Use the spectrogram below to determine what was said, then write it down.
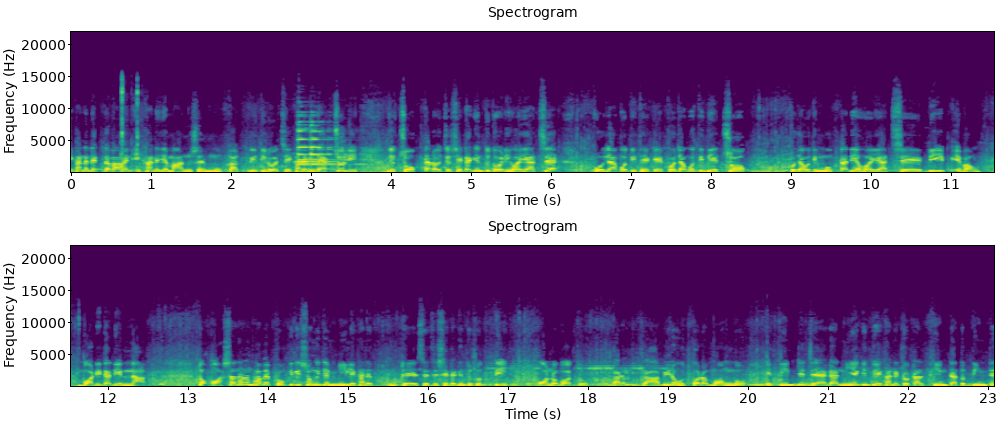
এখানে দেখতে পাবেন, এখানে যে মানুষের মুখাকৃতি রয়েছে, এখানে কিন্তু অ্যাকচুয়ালি যে চোখটা রয়েছে সেটা কিন্তু তৈরি হয়ে যাচ্ছে প্রজাপতি থেকে। প্রজাপতি দিয়ে চোখ প্রজাপতির মুখটা দিয়ে হয়ে যাচ্ছে দ্বীপ এবং বডিটা দিয়ে নাক। তো অসাধারণভাবে প্রকৃতির সঙ্গে যে মিল এখানে উঠে এসেছে, সেটা কিন্তু সত্যি অনবদ্য। কারণ দ্রাবিড়, উৎকল বঙ্গ এই তিনটে জায়গা নিয়ে কিন্তু এখানে টোটাল থিমটা তো তিনটে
